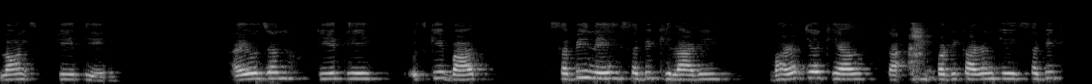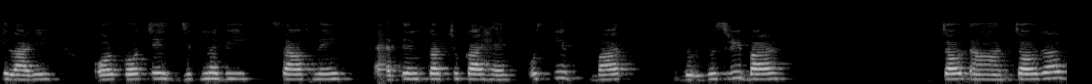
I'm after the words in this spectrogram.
लॉन्च किए थे। आयोजन किए थे। उसके बाद सभी ने सभी खिलाड़ी, भारतीय खेल प्राधिकरण के सभी खिलाड़ी और कोचेस जितने भी स्टाफ ने अटेंड कर चुका है। उसके बाद दूसरी बार चौदह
